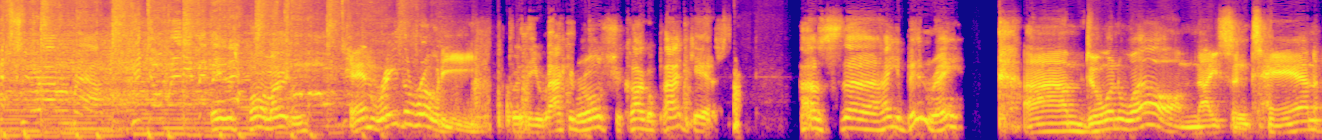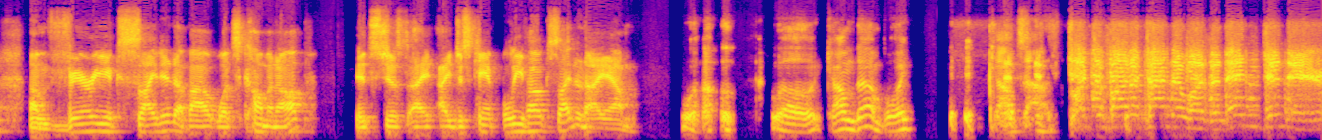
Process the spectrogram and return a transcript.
best around around. You don't believe me? Hey, this is Paul Martin And Ray the Roadie. for the Rock and Roll Chicago podcast. How's uh, how you been, Ray? I'm doing well. I'm nice and tan. I'm very excited about what's coming up. It's just I, I just can't believe how excited I am. Well, well, calm down, boy. calm It's, down. it's, Once upon a time there was an engineer.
